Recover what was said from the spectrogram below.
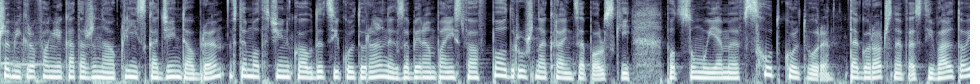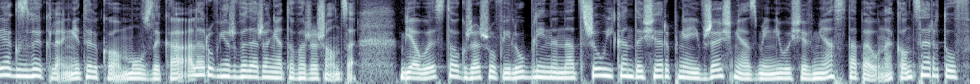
Przy mikrofonie Katarzyna Oklińska. Dzień dobry. W tym odcinku audycji kulturalnych zabieram Państwa w podróż na krańce Polski. Podsumujemy Wschód Kultury. Tegoroczny festiwal to jak zwykle nie tylko muzyka, ale również wydarzenia towarzyszące. Białystok, Grzeszów i Lublin na trzy weekendy sierpnia i września zmieniły się w miasta pełne koncertów,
